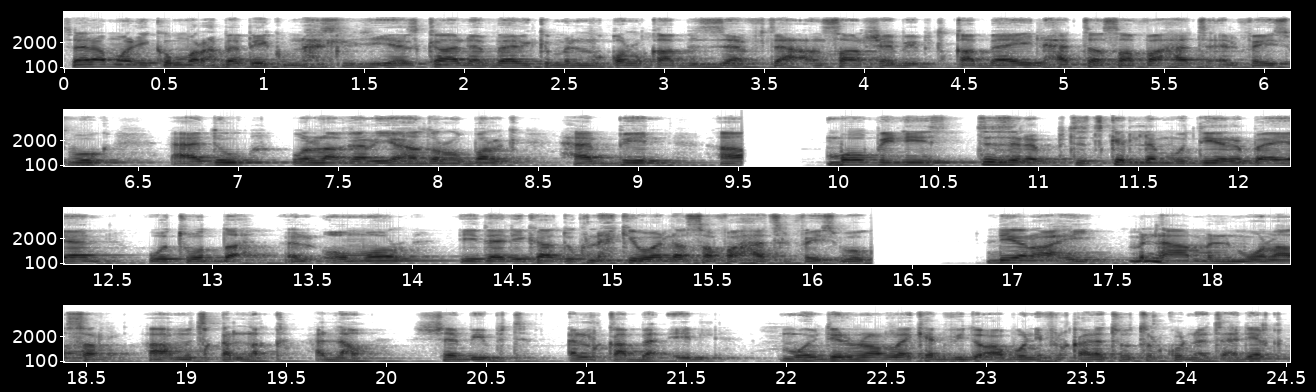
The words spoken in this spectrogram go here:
السلام عليكم مرحبا بكم. ناس ال JSK بالك من القلقة بزاف تاع أنصار شبيبه القبائل حتى صفحات الفيسبوك. عادوا ولا غير يهضروا برك حابين موبيليز تزرب تتكلم ودير بيان وتوضح الأمور. لذلك دوك نحكيو على صفحات الفيسبوك. اللي راهي منها من المناصر راه متقلق على شبيبة القبائل. المهم ديروا like الفيديو abonnez في القناة وتركوا لنا تعليق.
